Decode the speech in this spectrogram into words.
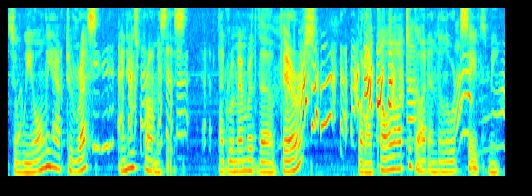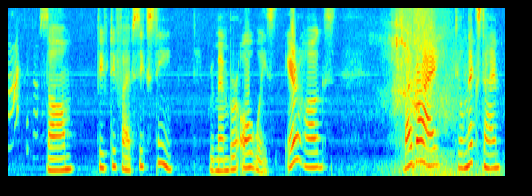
so we only have to rest in His promises. Like remember the verse, but I call out to God and the Lord saves me. Psalm 55:16. Remember always, air hugs. Bye bye. Till next time.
